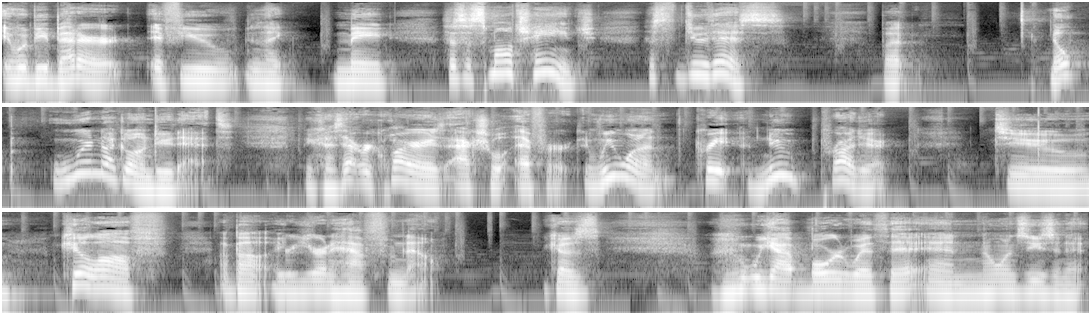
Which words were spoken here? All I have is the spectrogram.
it would be better if you like made just a small change just to do this. But nope, we're not going to do that because that requires actual effort. And we want to create a new project to kill off about a year and a half from now because we got bored with it and no one's using it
